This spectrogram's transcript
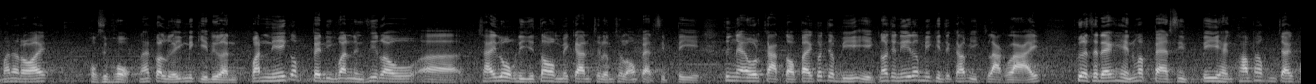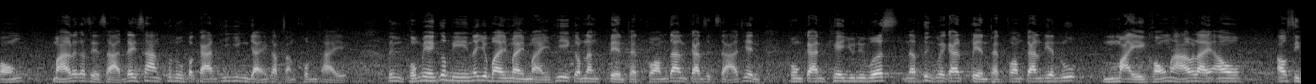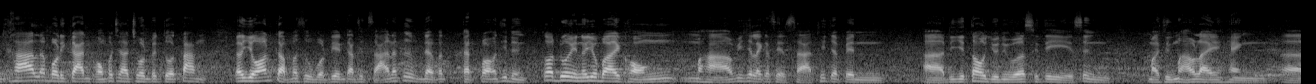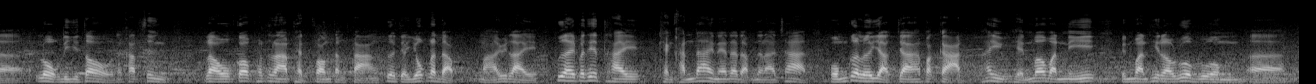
2566 นะก็เหลืออีกไม่กี่เดือน วันนี้ก็เป็นอีกวันหนึ่งที่เราใช้โลกดิจิตอลในการเฉลิมฉลอง 80 ปี ซึ่งในโอกาสต่อไปก็จะมีอีก นอกจากนี้แล้วมีกิจกรรมอีกหลากหลาย เพื่อแสดงเห็นว่า 80 ปี แห่งความภาคภูมิใจของมหาวิทยาลัยเกษตรศาสตร์ได้สร้างคุณูปการที่ยิ่งใหญ่ให้กับสังคมไทย ซึ่งผมเองก็มีนโยบายใหม่ๆ ที่กำลังเปลี่ยนแพลตฟอร์มด้านการศึกษา เช่น โครงการ K Universe นะซึ่งเป็นการเปลี่ยนแพลตฟอร์มการเรียนรู้ใหม่ของมหาวิทยาลัยเอาเอาสินค้าและบริการของประชาชนเป็นตัวตั้ง แล้วย้อนกลับมาสู่บทเรียนการศึกษานั่นคือแพลตฟอร์มอันที่หนึ่งก็ด้วยนโยบายของมหาวิทยาลัยเกษตรศาสตร์ที่จะเป็นดิจิทัลยูนิเวอร์ซิตี้ซึ่งหมายถึงมหาวิทยาลัยแห่งโลกดิจิทัลนะครับซึ่ง เราก็พัฒนาแพลตฟอร์มต่างๆ เพื่อจะยกระดับมหาวิทยาลัย เพื่อให้ประเทศไทยแข่งขันได้ในระดับนานาชาติ ผมก็เลยอยากจะประกาศให้เห็นว่าวันนี้เป็นวันที่เรารวบรวมเ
